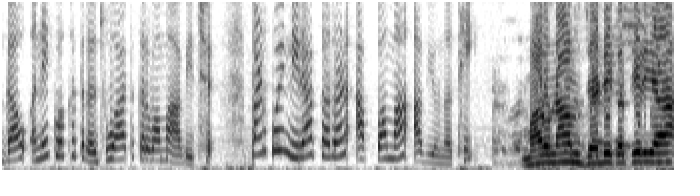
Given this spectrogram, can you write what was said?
અગાઉ અનેક વખત રજૂઆત કરવામાં આવી છે. પણ કોઈ નિરાકરણ આપવામાં આવ્યું નથી. મારું નામ જેડી કથિરિયા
